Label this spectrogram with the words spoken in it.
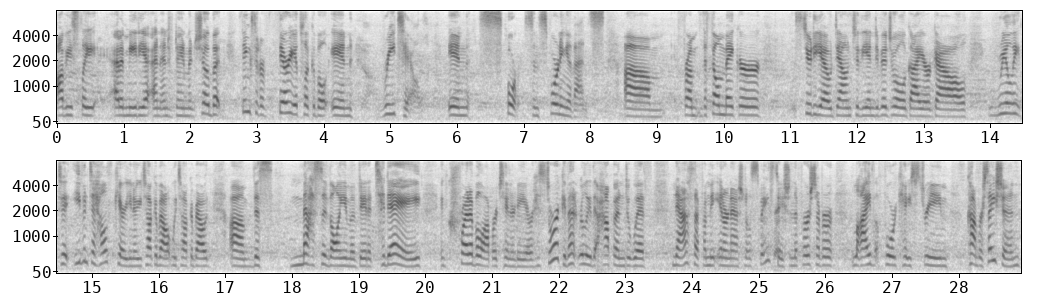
obviously at a media and entertainment show, but things that are very applicable in retail, in sports and sporting events, um, from the filmmaker studio down to the individual guy or gal, really to, even to healthcare, you know, you talk about, we talk about um, this massive volume of data. Today, incredible opportunity, or historic event really that happened with NASA from the International Space right. Station, the first ever live 4K stream conversation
